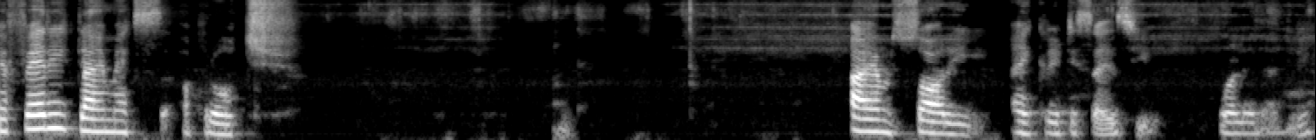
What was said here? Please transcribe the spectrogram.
a fairy climax approach. I am sorry I criticize you. बोले दादी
